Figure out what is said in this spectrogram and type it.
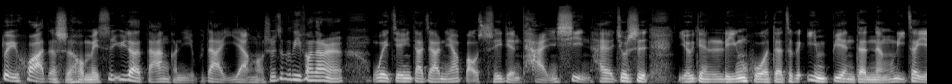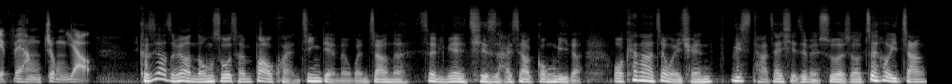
对话的时候，每次遇到的答案可能也不大一样哈，所以这个地方当然我也建议大家你要保持一点弹性，还有就是有一点灵活的这个应变的能力，这也非常重要。可是要怎么样浓缩成爆款经典的文章呢？这里面其实还是要功力的。我看到郑伟权 Vista 在写这本书的时候，最后一章。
